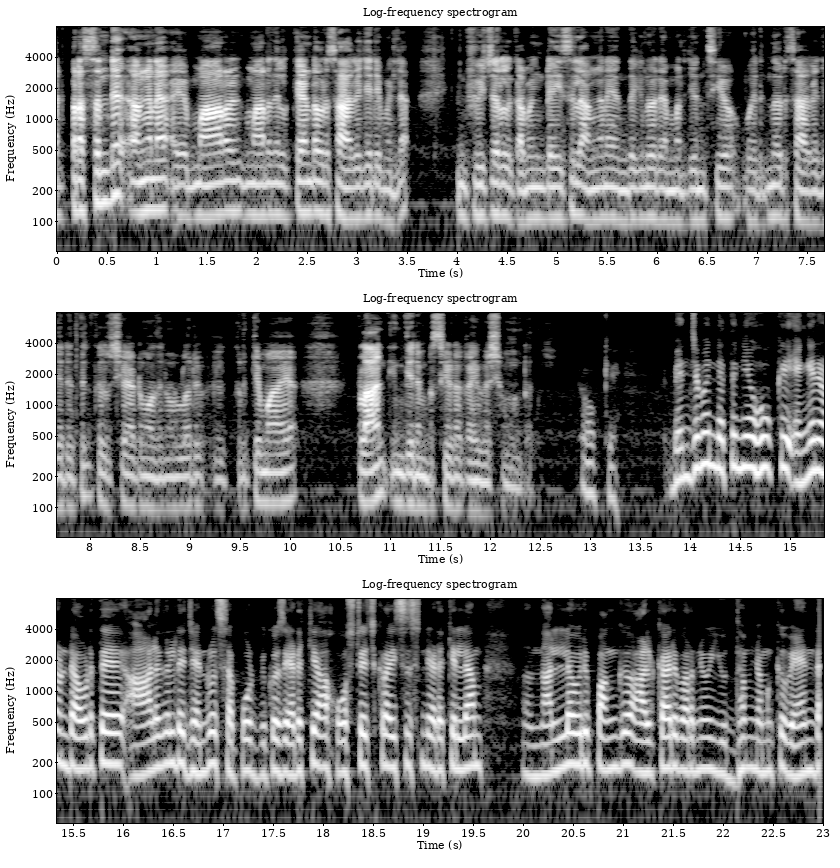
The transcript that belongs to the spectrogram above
അറ്റ് പ്രസന്റ് അങ്ങനെ മാറി മാറി നിൽക്കേണ്ട ഒരു സാഹചര്യമില്ല. ഇൻ ഫ്യൂച്ചറിൽ കമ്മിങ് ഡേയ്സിൽ അങ്ങനെ എന്തെങ്കിലും ഒരു എമർജൻസിയോ വരുന്ന ഒരു സാഹചര്യത്തിൽ തീർച്ചയായിട്ടും അതിനുള്ളൊരു കൃത്യമായ പ്ലാൻ ഇന്ത്യൻ എംബസിയുടെ കൈവശമുണ്ട്. ഓക്കെ. ബെഞ്ചമിൻ നെത്തന്യാഹുക്ക് എങ്ങനെയുണ്ട് അവിടുത്തെ ആളുകളുടെ ജനറൽ സപ്പോർട്ട്? ബിക്കോസ് ഇടയ്ക്ക് ആ ഹോസ്റ്റേജ് ക്രൈസിസിന്റെ ഇടയ്ക്കെല്ലാം നല്ല ഒരു പങ്ക് ആൾക്കാർ പറഞ്ഞു യുദ്ധം നമുക്ക് വേണ്ട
